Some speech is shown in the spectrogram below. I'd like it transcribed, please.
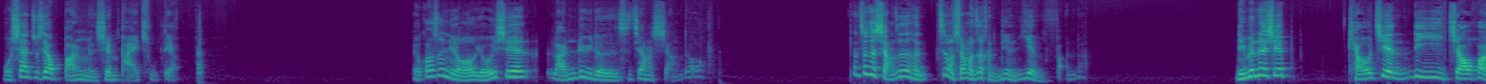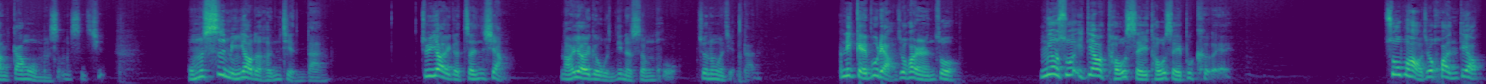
我现在就是要把你们先排除掉。我告诉你哦，有一些蓝绿的人是这样想的哦，但这个想真的很，这种想法真的很令人厌烦啊。你们那些条件利益交换，干我们什么事情？我们市民要的很简单。就要一个真相，然后要一个稳定的生活，就那么简单。你给不了就换人做，没有说一定要投谁投谁不可哎。做不好就换掉，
